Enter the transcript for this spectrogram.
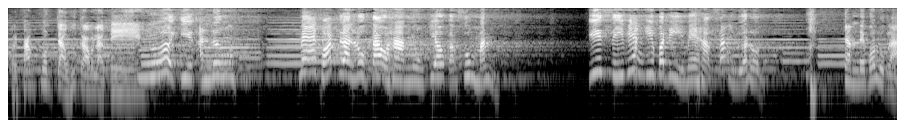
คอยฟังความเจ้าคือเก่าล่ะแม่เอออีกอันหนึง แม่ขอเตือนลูกเต้าห้ามยุ่งเกี่ยวกับซุ่มมัน อีสีเวียงอีบดีแม่หักตั้งเหลือหล่น จำได้บ่ลูกหล่ะ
